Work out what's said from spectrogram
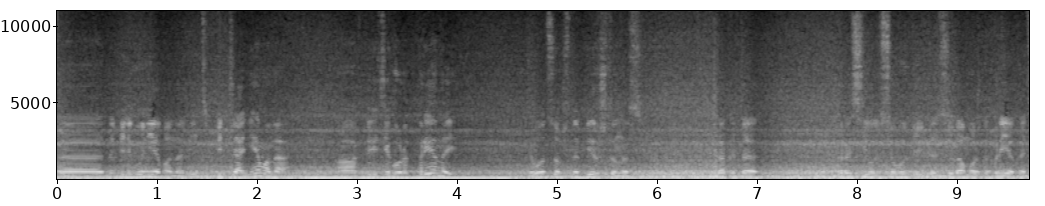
э, на берегу Немана. Видите, петля Немана, а впереди город Преной. И вот, собственно, Бирштонас. Как это красиво все выглядит. Сюда можно приехать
